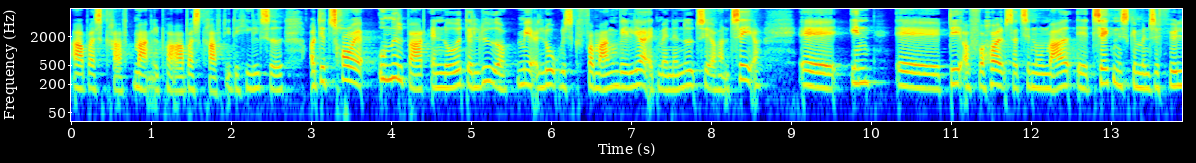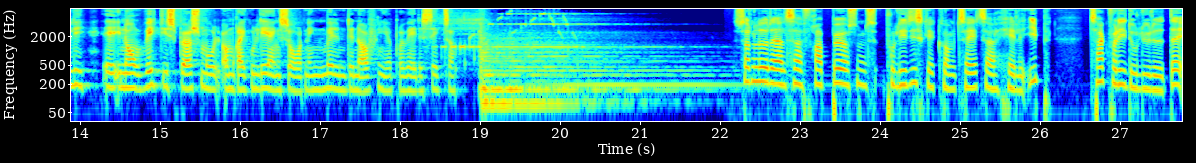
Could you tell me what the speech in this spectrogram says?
arbejdskraft, mangel på arbejdskraft i det hele taget. Og det tror jeg umiddelbart er noget, der lyder mere logisk for mange vælgere, at man er nødt til at håndtere, øh, end øh, det at forholde sig til nogle meget øh, tekniske, men selvfølgelig øh, enormt vigtige spørgsmål om reguleringsordningen mellem den offentlige og private sektor. Sådan lød det altså fra børsens politiske kommentator Helle Ip, Tak fordi du lyttede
